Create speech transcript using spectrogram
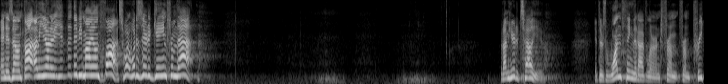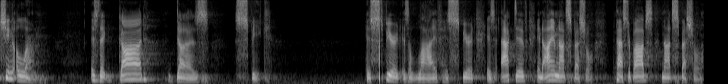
and his own thought. I mean, you know what I mean? They'd be my own thoughts. What, what is there to gain from that? But I'm here to tell you if there's one thing that I've learned from, from preaching alone, is that God does speak. His spirit is alive, His spirit is active, and I am not special. Pastor Bob's not special.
